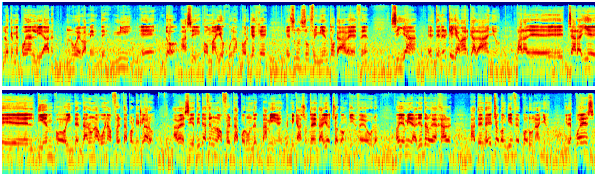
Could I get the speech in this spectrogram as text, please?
lo que me puedan liar nuevamente. Miedo, así, con mayúsculas, porque es que es un sufrimiento cada vez. ¿eh? Si ya el tener que llamar cada año para echar allí el tiempo, intentar una buena oferta, porque claro, a ver, si a ti te hacen una oferta por un, a mí, en mi caso, 38,15 euros. Oye, mira, yo te lo voy a dejar a 38,15 por un año. Y después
